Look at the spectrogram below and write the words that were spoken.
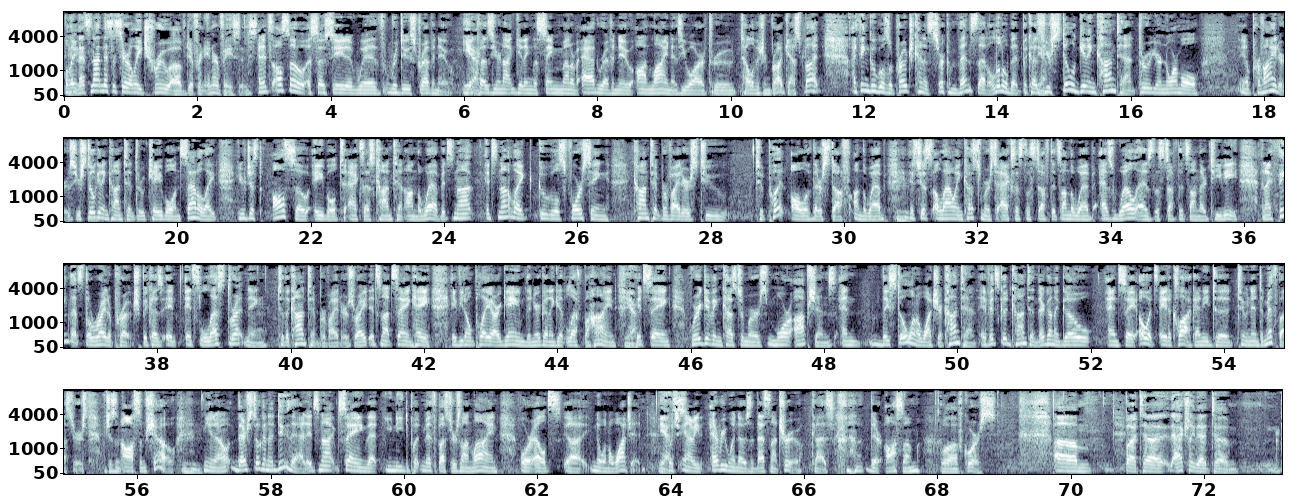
Well, and they- that's not necessarily true of different interfaces. And it's also associated with reduced revenue. Yeah. Because you're not getting the same amount of ad revenue online as you are through television broadcast. But I think Google's approach kind of circumvents that a little bit because Yeah. you're still getting content through your normal you know, providers. You're still mm-hmm. getting content through cable and satellite. You're just also able to access content on the web. It's not, it's not like Google's forcing content providers to to put all of their stuff on the web. It's just allowing customers to access the stuff that's on the web as well as the stuff that's on their TV. And I think that's the right approach because it, it's less threatening to the content providers, right? It's not saying, hey, if you don't play our game, then you're going to get left behind. Yeah. It's saying we're giving customers more options and they still want to watch your content. If it's good content, they're going to go and say, oh, it's eight o'clock. I need to tune into Mythbusters, which is an awesome show. Mm-hmm. You know, they're still going to do that. It's not saying that you need to put Mythbusters online or else uh, no one will watch it. Yes. Which, I mean, everyone knows that that's not true because they're awesome. Well, of course. Um, but uh, actually, that um,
